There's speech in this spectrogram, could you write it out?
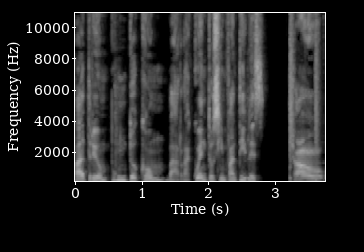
patreon.com barra cuentos infantiles. ¡Chao!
